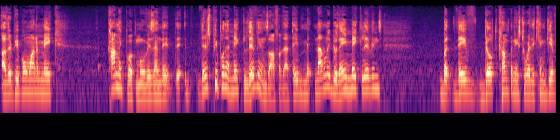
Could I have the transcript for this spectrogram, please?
Other people want to make comic book movies and they, they, there's people that make livings off of that. They not only do they make livings but they've built companies to where they can give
